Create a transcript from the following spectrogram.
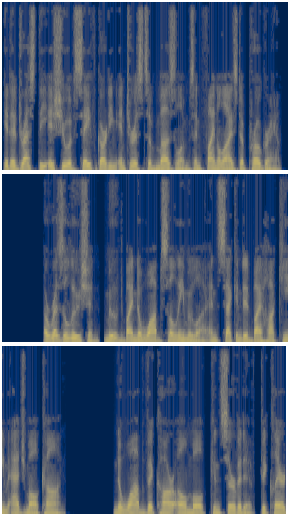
It addressed the issue of safeguarding interests of Muslims and finalized a program. A resolution, moved by Nawab Salimullah and seconded by Hakim Ajmal Khan. Nawab Vakar ul Mulk conservative, declared,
